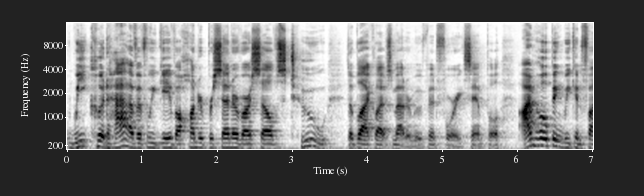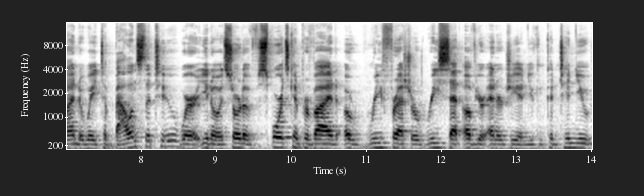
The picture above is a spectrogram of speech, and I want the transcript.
we could have if we gave 100% of ourselves to the black lives matter movement for example? I'm hoping we can find a way to balance the two where you know it's sort of sports can provide a refresh or reset of your energy and you can continue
